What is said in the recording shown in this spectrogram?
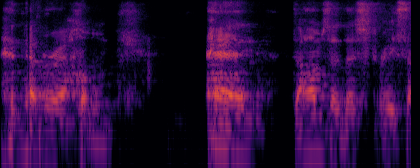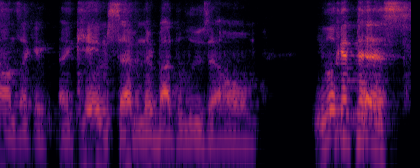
and never at home. And Dom said that straight sounds like a, a game seven they're about to lose at home. You look at this.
